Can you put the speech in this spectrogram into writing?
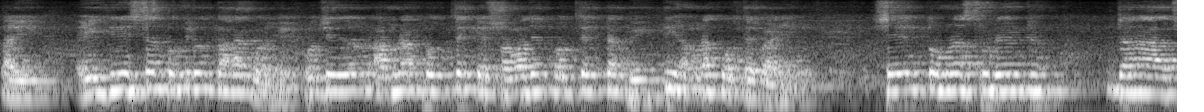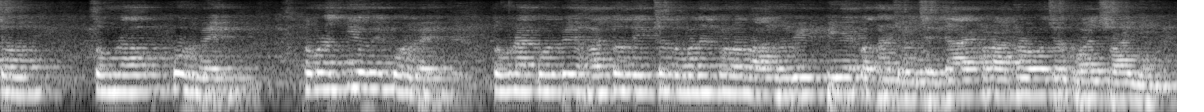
তাই এই জিনিসটার প্রতিরোধ তারা করবে? প্রতিরোধ আমরা প্রত্যেককে, সমাজের প্রত্যেকটা ব্যক্তি আমরা করতে পারি। সে তোমরা স্টুডেন্ট যারা আছো তোমরা করবে। তোমরা কীভাবে করবে? তোমরা করবে, হয়তো দেখছ তোমাদের কোনো বান্ধবীর বিয়ের কথা চলছে, যার এখন আঠারো বছর বয়স হয়নি।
